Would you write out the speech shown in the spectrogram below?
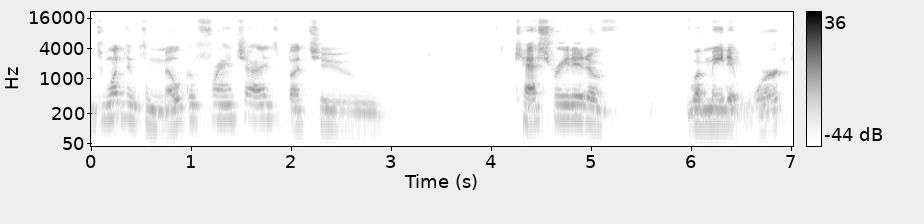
It's one thing to milk a franchise, but to castrate it of what made it work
